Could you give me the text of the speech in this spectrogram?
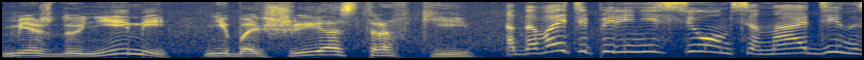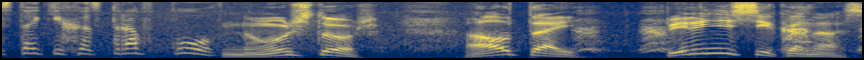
Между ними небольшие островки. А давайте перенесемся на один из таких островков. Ну что ж, Алтай, перенеси-ка нас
